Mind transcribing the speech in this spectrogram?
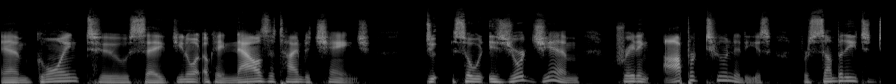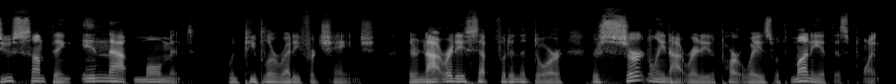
am going to say, do you know what? Okay, now's the time to change. Do, so is your gym creating opportunities for somebody to do something in that moment when people are ready for change? They're not ready to step foot in the door. They're certainly not ready to part ways with money at this point,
